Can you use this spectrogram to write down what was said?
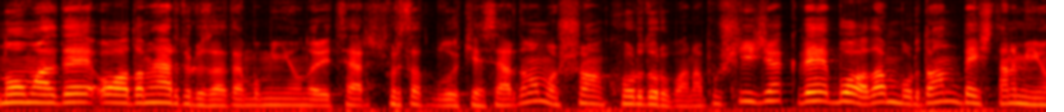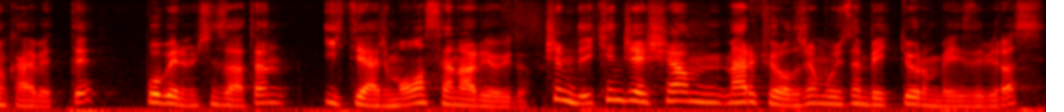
Normalde o adam her türlü zaten bu minyonları iter, fırsat bulur keserdim ama şu an koridoru bana pushlayacak ve bu adam buradan 5 tane minyon kaybetti. Bu benim için zaten ihtiyacım olan senaryoydu. Şimdi ikinci eşya Merkür alacağım o yüzden bekliyorum base'de biraz.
